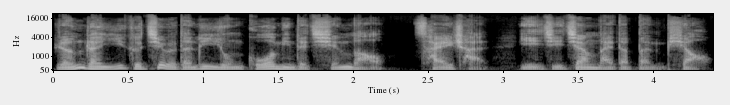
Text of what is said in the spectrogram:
仍然一个劲儿地利用国民的勤劳、财产以及将来的本票。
